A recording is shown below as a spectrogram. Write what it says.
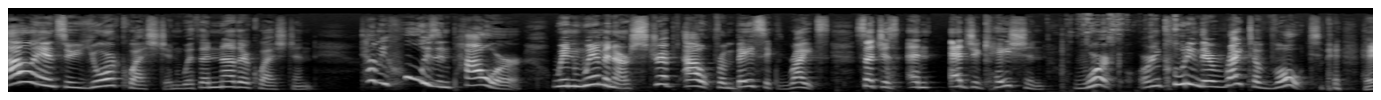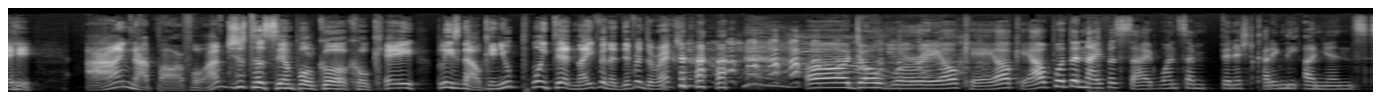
I'll answer your question with another question. Tell me who is in power when women are stripped out from basic rights such as an education, work, or including their right to vote? hey, I'm not powerful. I'm just a simple cook, okay? Please now, can you point that knife in a different direction? Oh, don't worry. Okay, okay. I'll put the knife aside once I'm finished cutting the onions.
